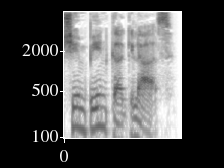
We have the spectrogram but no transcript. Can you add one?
Champagne का गिलास।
